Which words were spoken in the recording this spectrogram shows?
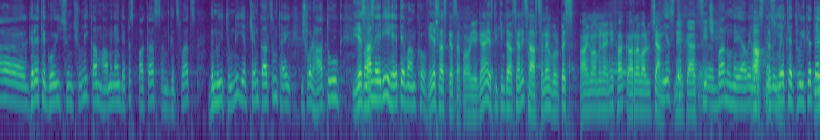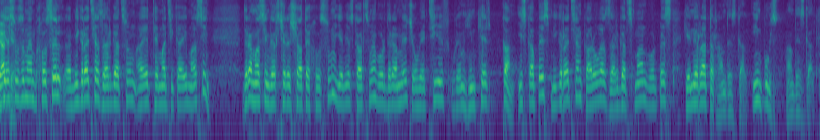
գրեթե գոյություն չունի կամ համենայն դեպս պակաս ընդգծված բնույթ ունի եւ չեմ կարծում թե ինչ որ հատուկ բաների հետևանքով։ Ես հասկացա, պարոն Եգան, ես Տիկին Դավթյանից հարցնեմ որպես այնուամենայնիվ հա կառավարության ներկայացիչ բան ունեի ավելացնելու, եթե թույլ կտաք, ես ուզում եմ խոսել միգրացիա զարգացում այդ թեմատիկայի մասին դրա մասին վերջերս շատ է խոսում եւ ես կարծում եմ որ դրա մեջ օբյեկտիվ ուրեմն հիմքեր կան։ Իսկապես միգրացիան կարող է զարգացման որպես գեներատոր հանդես գալ, իմպուլս հանդես գալ։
